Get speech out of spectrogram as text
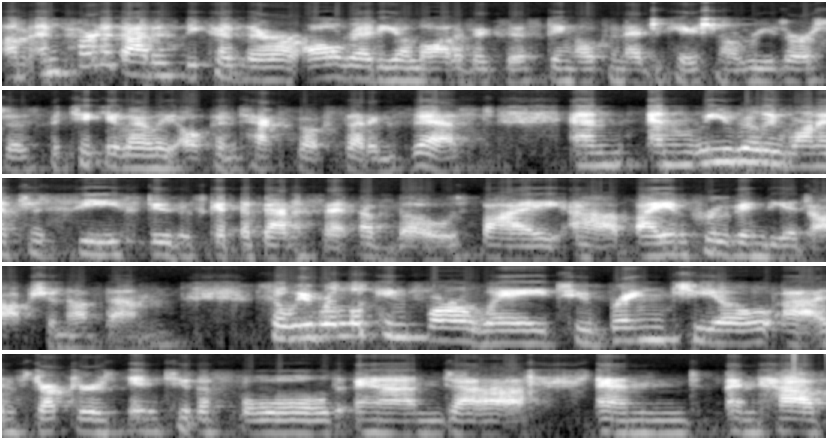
Um, and part of that is because there are already a lot of existing open educational resources, particularly open textbooks that exist. And, and we really wanted to see students get the benefit of those by, uh, by improving the adoption of them. So we were looking for a way to bring CHEO uh, instructors into the fold and, uh, and, and have,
